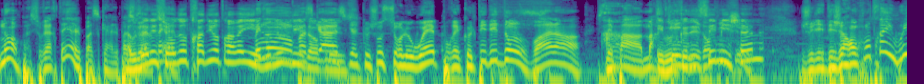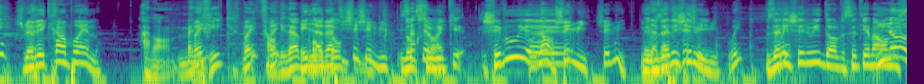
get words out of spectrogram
Non, pas sur RTL Pascal. Pas Ah, Vous allez RTL. sur une autre radio travailler Mais vous non, Pascal, c'est quelque chose sur le web pour récolter des dons. Voilà. Ce n'est Ah, pas marqué. Et vous connaissez. Michel? Je l'ai déjà rencontré, oui. Je lui avais écrit un poème. Ah bon, magnifique, Oui, oui, formidable. Et il l'avait affiché chez lui. Et Donc ça, c'est ce vrai. week-end, chez vous euh, Non, chez lui, chez lui. Mais Il vous allez chez lui Oui. Vous allez Oui. chez lui dans le 7e Non, arrondissement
